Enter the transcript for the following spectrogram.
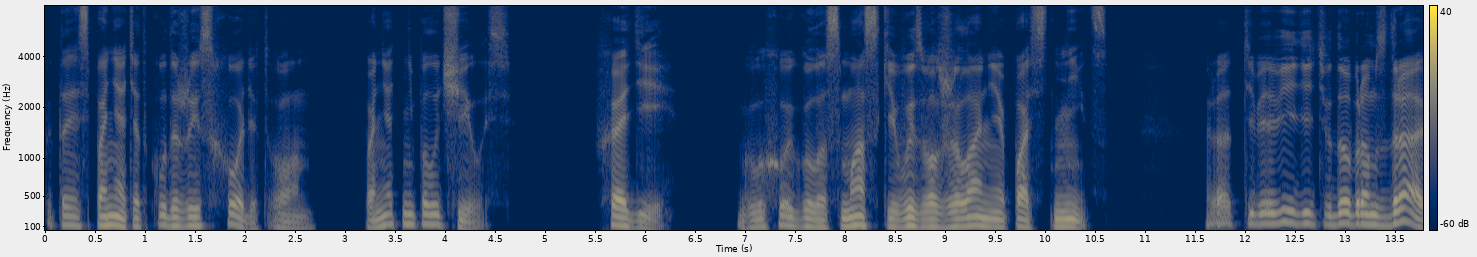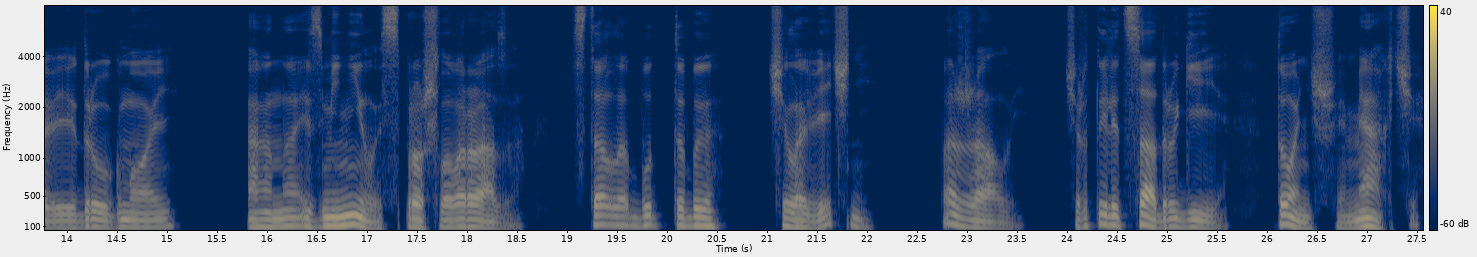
пытаясь понять, откуда же исходит он. Понять не получилось. «Входи». Глухой голос маски вызвал желание пасть ниц. «Рад тебя видеть в добром здравии, друг мой», она изменилась с прошлого раза. Стала будто бы человечней? Пожалуй. Черты лица другие, тоньше, мягче.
